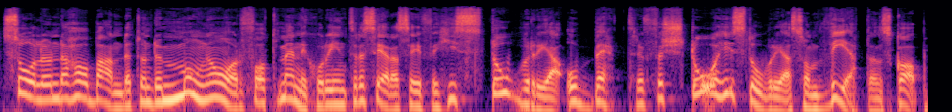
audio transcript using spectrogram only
sålunda har bandet under många år fått människor att intressera sig för historia och bättre förstå historia som vetenskap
